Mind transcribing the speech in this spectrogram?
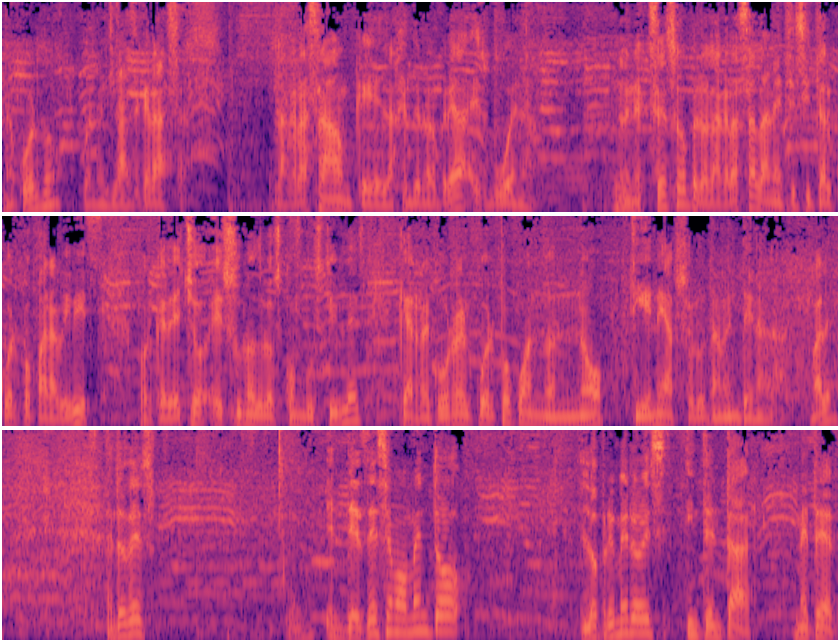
¿De acuerdo? Bueno, y las grasas. La grasa, aunque la gente no lo crea, es buena. No en exceso, pero la grasa la necesita el cuerpo para vivir, porque de hecho es uno de los combustibles que recurre el cuerpo cuando no tiene absolutamente nada, ¿vale? Entonces, desde ese momento, lo primero es intentar meter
